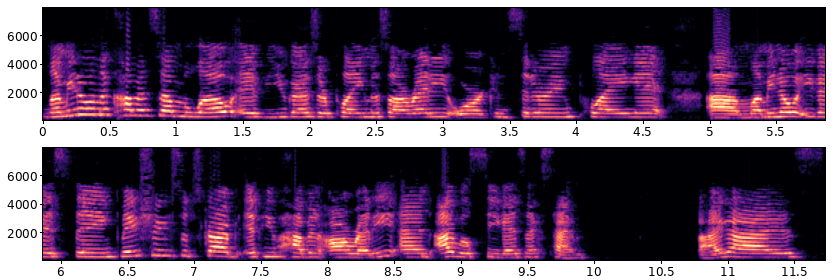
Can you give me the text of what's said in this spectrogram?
Let me know in the comments down below if you guys are playing this already or considering playing it. Um, let me know what you guys think. Make sure you subscribe if you haven't already, and I will see you guys next time. Bye, guys.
